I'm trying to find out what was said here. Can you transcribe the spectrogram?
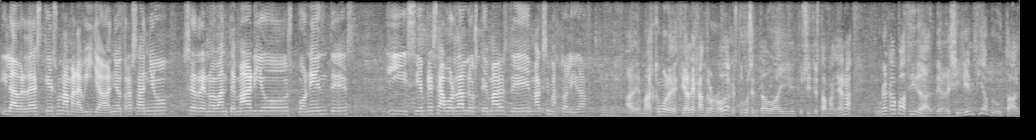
y la verdad es que es una maravilla. Año tras año se renuevan temarios, ponentes y siempre se abordan los temas de máxima actualidad. Además, como le decía Alejandro Roda, que estuvo sentado ahí en tu sitio esta mañana, una capacidad de resiliencia brutal.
